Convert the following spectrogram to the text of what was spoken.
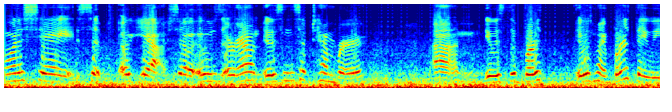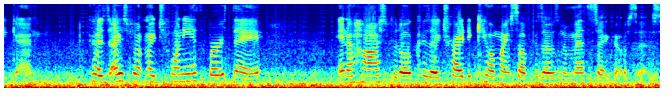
I want to say, oh yeah, so it was around, it was in September. Um, it was the birth, it was my birthday weekend. Because I spent my 20th birthday in a hospital because I tried to kill myself because I was in a meth psychosis.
